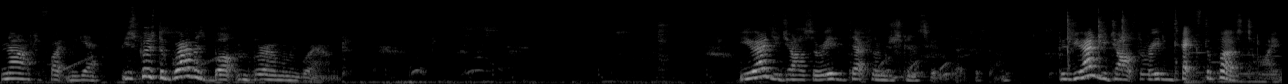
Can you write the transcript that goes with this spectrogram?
Now I have to fight him again. You're supposed to grab his butt and throw him on the ground. You had your chance to read the text. I'm just going to skip the text this time. Because you had your chance to read the text the first time.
